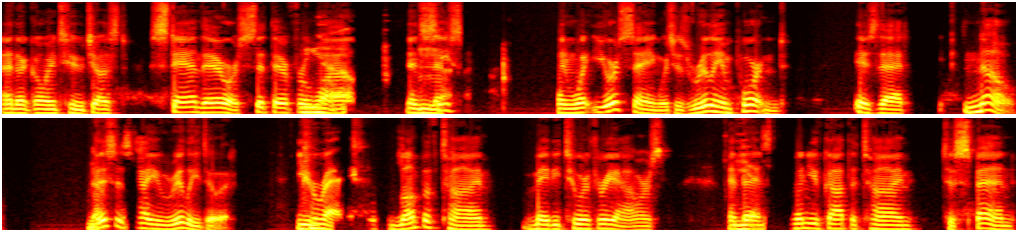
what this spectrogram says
and they're going to just stand there or sit there for a no. while and no. see. And what you're saying, which is really important, is that no, no. this is how you really do it. You Correct. Lump of time, maybe two or three hours, and yes. then when you've got the time to spend,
